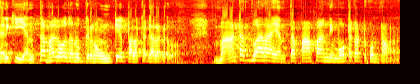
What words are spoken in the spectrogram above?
దానికి ఎంత భగవద్ అనుగ్రహం ఉంటే పలకగలడు? మాట ద్వారా ఎంత పాపాన్ని మూట కట్టుకుంటాం?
